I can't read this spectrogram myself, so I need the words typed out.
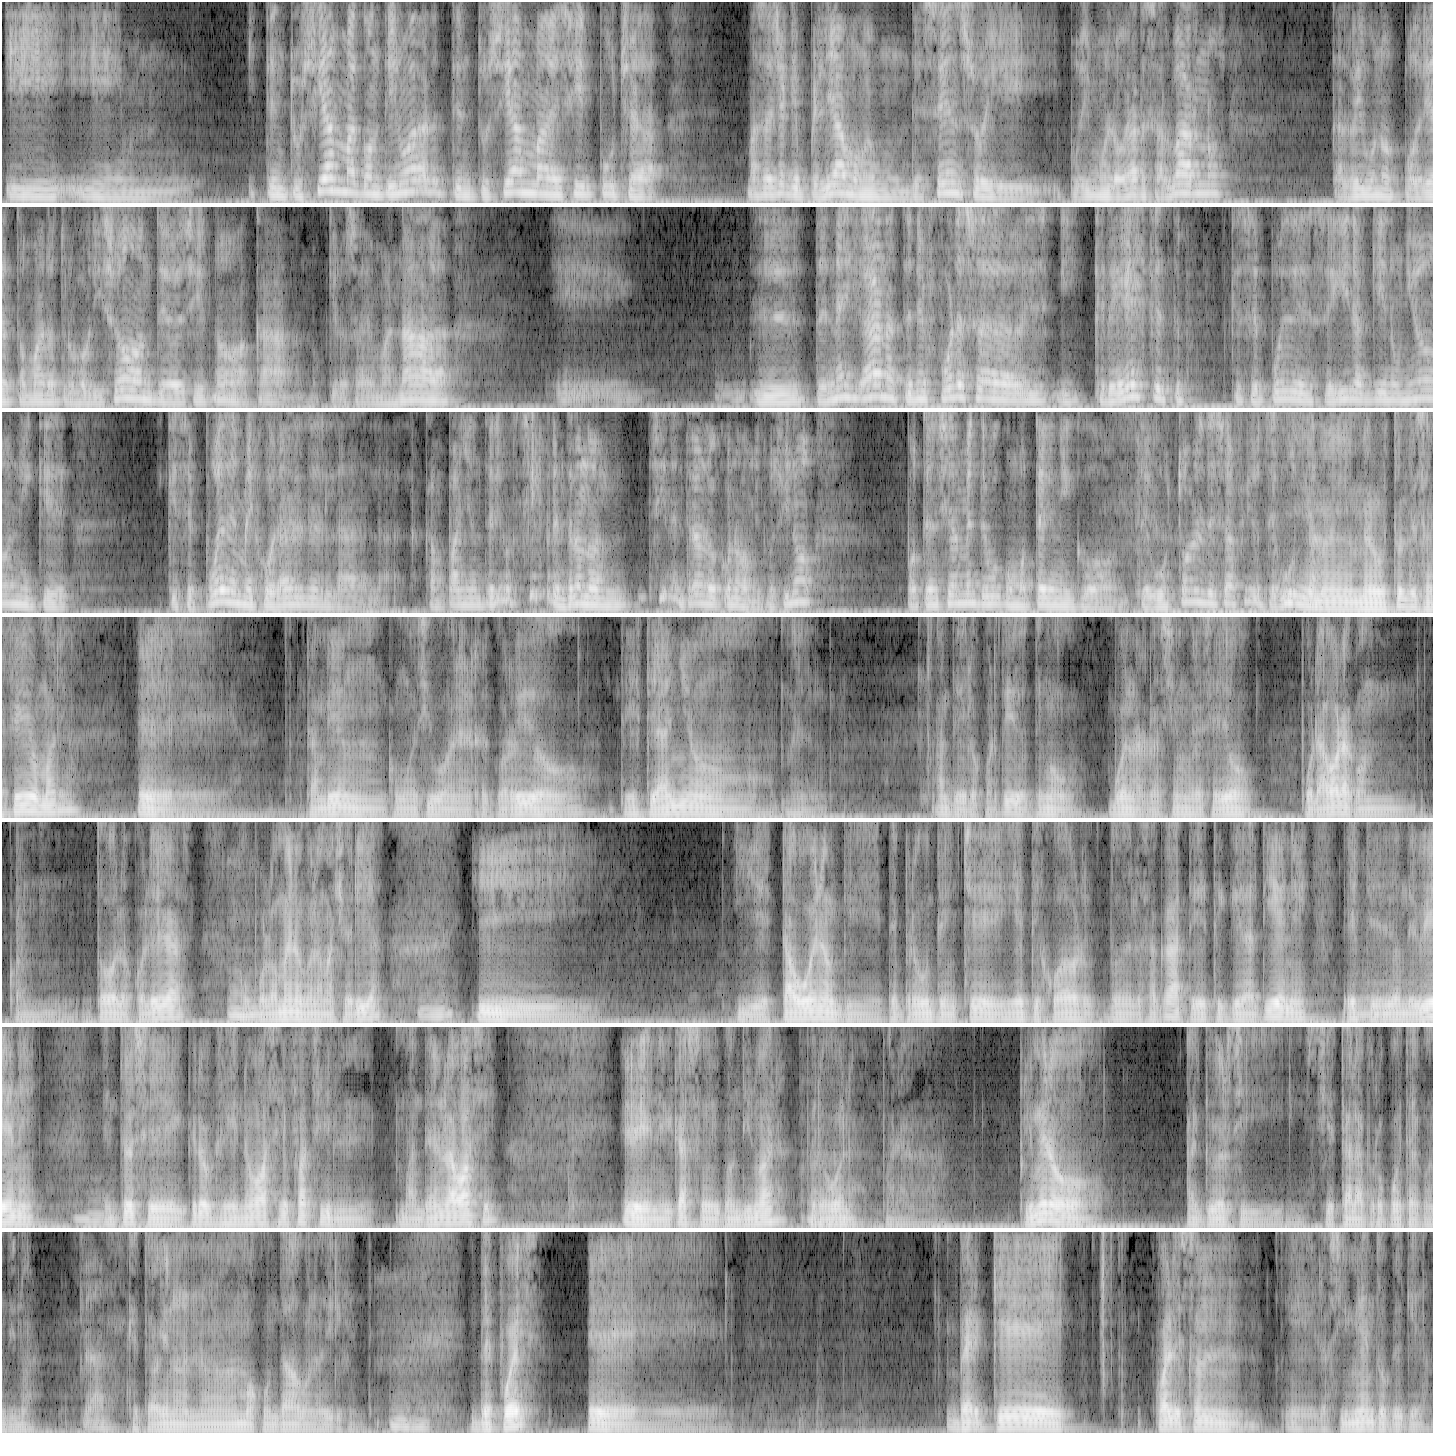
Y, y, y te entusiasma continuar, te entusiasma decir, pucha, más allá que peleamos en un descenso y, pudimos lograr salvarnos, tal vez uno podría tomar otros horizontes o decir, no, acá no quiero saber más nada. Eh, tenés ganas, tenés fuerza y, y crees que, te- que se puede seguir aquí en Unión y que, que se puede mejorar la, la- la campaña anterior, siempre entrando en, sin entrar en lo económico, sino potencialmente vos como técnico, ¿te gustó el desafío? ¿Te Sí, gusta? Me, me gustó el desafío, Mario. Eh, también, como decimos, en el recorrido de este año, antes de los partidos, tengo buena relación, gracias a Dios, por ahora con, con todos los colegas, o por lo menos con la mayoría. Y, y está bueno que te pregunten, che, ¿y este jugador dónde lo sacaste? ¿Este qué edad tiene? ¿Este de dónde viene? Entonces creo que no va a ser fácil mantener la base eh, en el caso de continuar, pero bueno, para primero hay que ver si, si está la propuesta de continuar, Claro. que todavía no, no nos hemos juntado con los dirigentes. Después, eh, ver qué, cuáles son eh, los cimientos que quedan,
